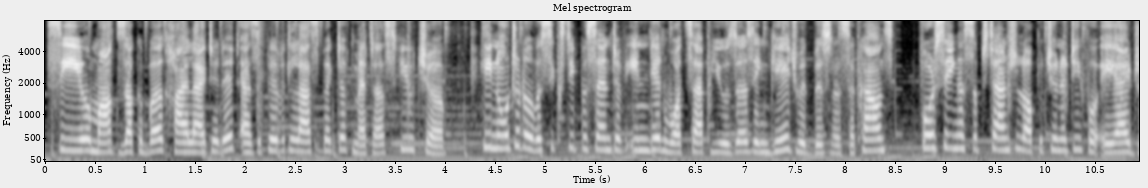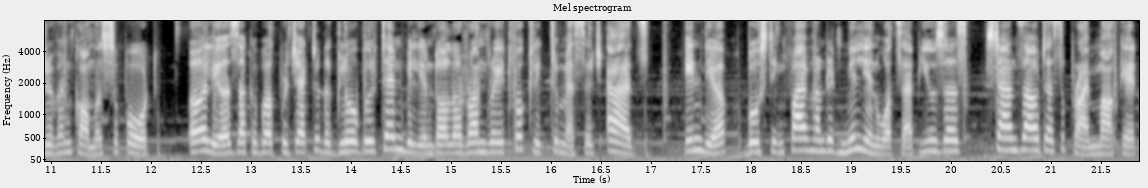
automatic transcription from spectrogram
CEO Mark Zuckerberg highlighted it as a pivotal aspect of Meta's future. He noted over 60% of Indian WhatsApp users engage with business accounts, foreseeing a substantial opportunity for AI driven commerce support. Earlier, Zuckerberg projected a global $10 billion run rate for click to message ads. India, boasting 500 million WhatsApp users, stands out as the prime market.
